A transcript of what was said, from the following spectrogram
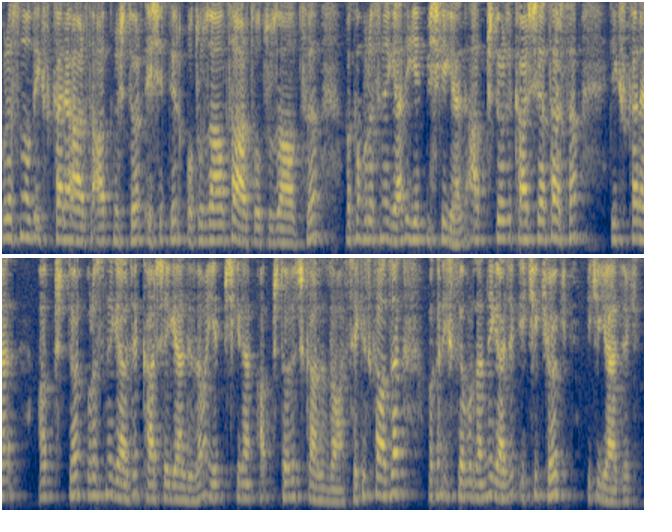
Burası ne oldu? x kare artı 64 eşittir 36 artı 36. Bakın burası ne geldi? 72 geldi. 64'ü karşıya atarsam x kare 64 burası ne gelecek? Karşıya geldiği zaman 72'den 64'ü çıkardığım zaman 8 kalacak. Bakın x de buradan ne gelecek? 2 kök 2 gelecek.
